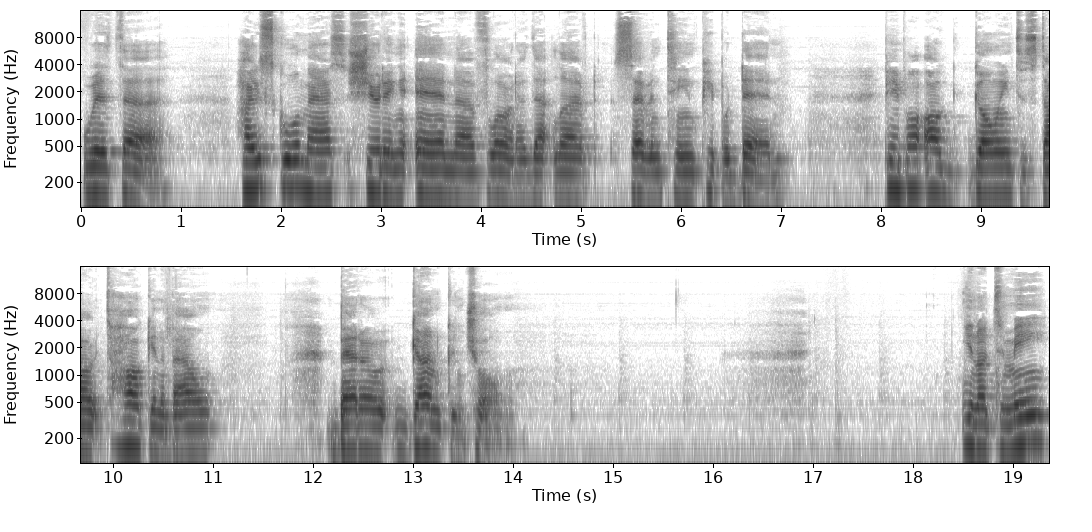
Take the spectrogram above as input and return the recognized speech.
With uh, high school mass shooting in uh, Florida that left 17 people dead, people are going to start talking about better gun control. You know, to me,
